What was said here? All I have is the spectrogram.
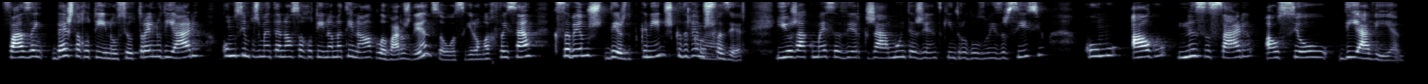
Fazem desta rotina o seu treino diário, como simplesmente a nossa rotina matinal de lavar os dentes ou a seguir a uma refeição, que sabemos desde pequeninos que devemos claro. fazer. E eu já começo a ver que já há muita gente que introduz o exercício como algo necessário ao seu dia a dia.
